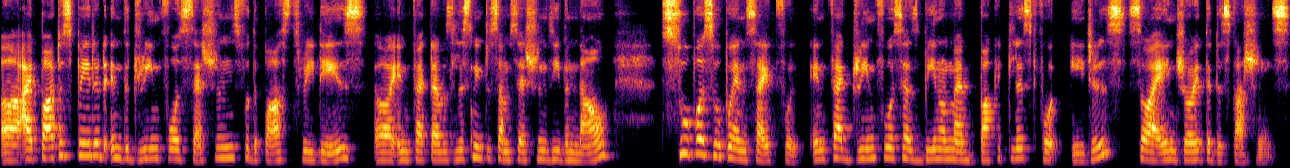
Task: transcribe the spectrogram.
Uh, I participated in the Dreamforce sessions for the past three days. Uh, in fact, I was listening to some sessions even now. Super, super insightful. In fact, Dreamforce has been on my bucket list for ages, so I enjoyed the discussions.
